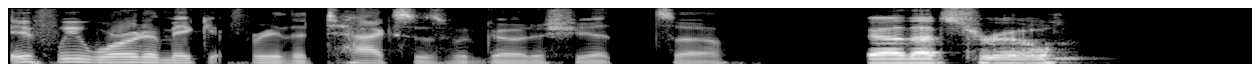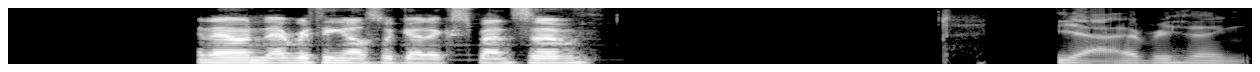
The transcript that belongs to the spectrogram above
if we were to make it free, the taxes would go to shit. So. yeah, that's true. And then everything else would get expensive. Yeah, everything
